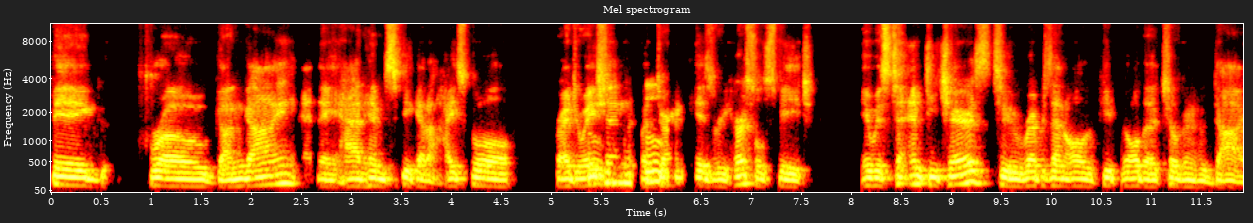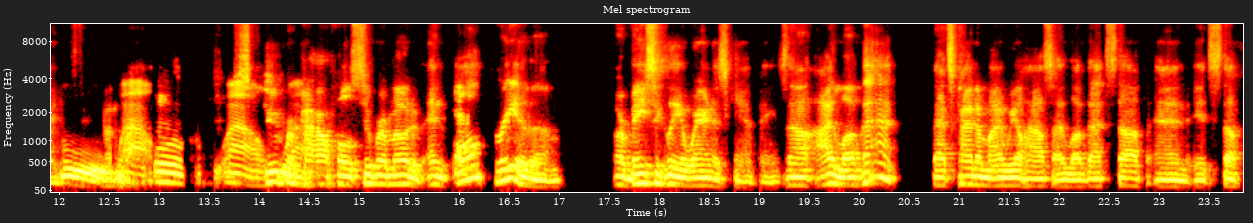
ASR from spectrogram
big pro gun guy, and they had him speak at a high school graduation. Oh, but oh. during his rehearsal speech, it was to empty chairs to represent all the people, all the children who died. Ooh, wow. Ooh, wow. Super wow. powerful, super emotive. And yeah. all three of them are basically awareness campaigns. Now, I love that. That's kind of my wheelhouse. I love that stuff. And it's stuff,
